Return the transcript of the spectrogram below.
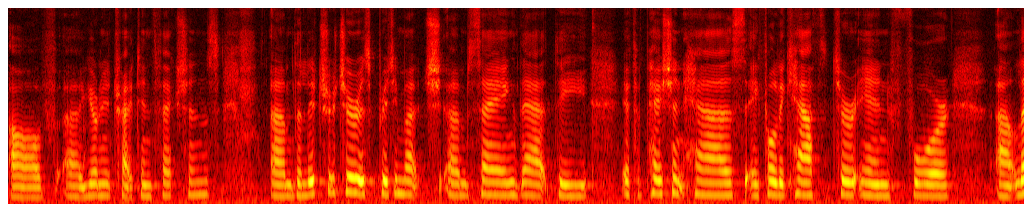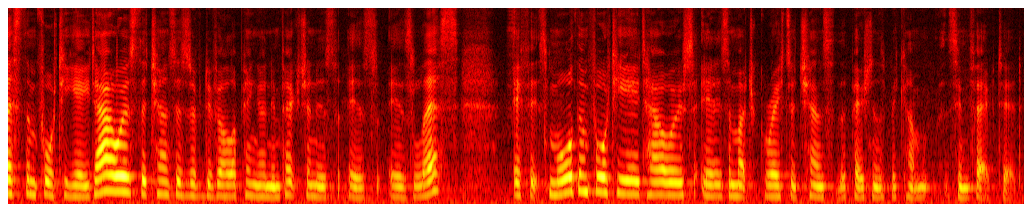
of uh, urinary tract infections. Um, the literature is pretty much um, saying that the, if a patient has a Foley catheter in for uh, less than 48 hours, the chances of developing an infection is, is, is less. If it's more than 48 hours, it is a much greater chance that the patient has become infected.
